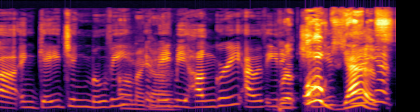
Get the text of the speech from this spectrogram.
uh engaging movie. Oh my god. It made me hungry. I was eating Bro- Oh yes.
